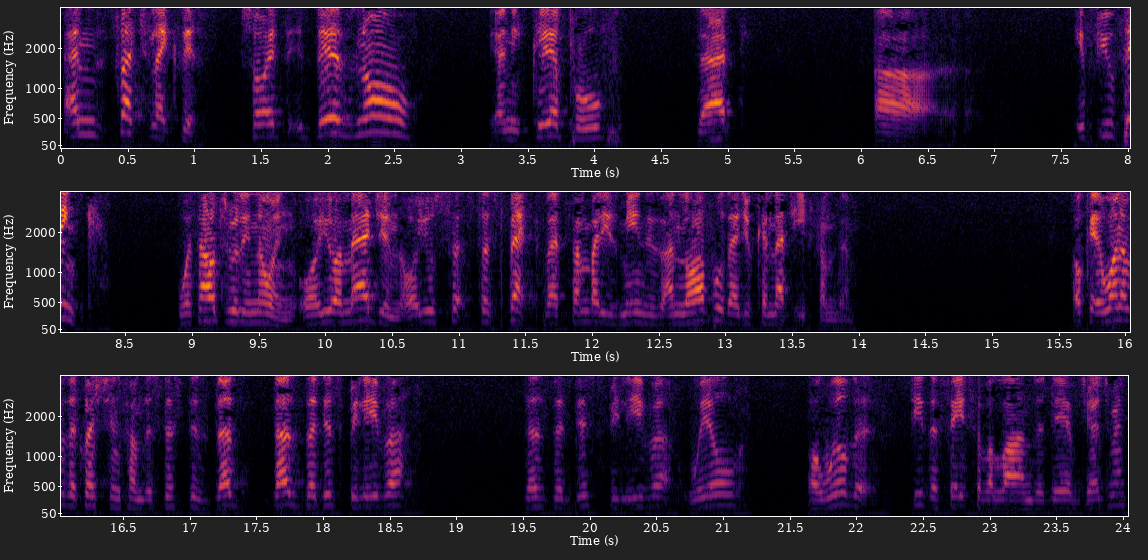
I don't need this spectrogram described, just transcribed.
And such like this. So it, it, there's no any clear proof that uh, if you think without really knowing, or you imagine, or you su- suspect that somebody's means is unlawful, that you cannot eat from them. Okay, one of the questions from the sisters: Does does the disbeliever, does the disbeliever will or will the, see the face of Allah on the day of judgment?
